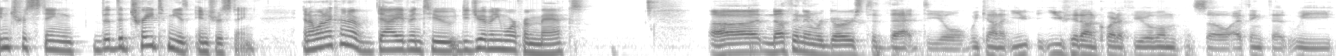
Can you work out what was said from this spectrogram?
interesting. The the trade to me is interesting, and I want to kind of dive into. Did you have any more from Max? Uh, nothing in regards to that deal. We kind of you you hit on quite a few of them, so I think that we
